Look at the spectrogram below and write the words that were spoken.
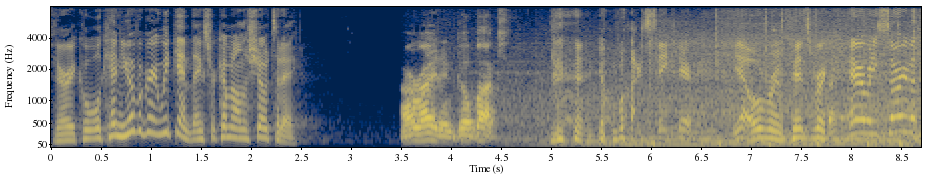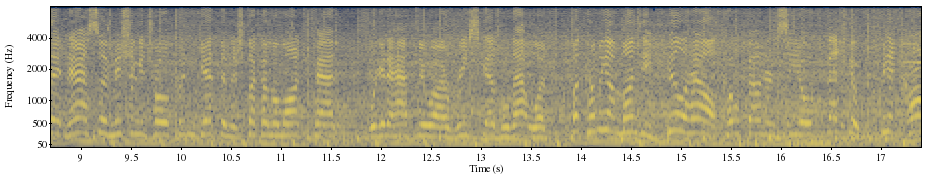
Very cool. Well, Ken, you have a great weekend. Thanks for coming on the show today. All right, and go Bucs. Go Bucs. Take care. Yeah, over in Pittsburgh. Hey, everybody, sorry about that. NASA Mission Control couldn't get them. They're stuck on the launch pad. We're going to have to uh, reschedule that one. But coming up Monday, Bill Howell, co-founder and CEO of FetchCode. We got Carl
